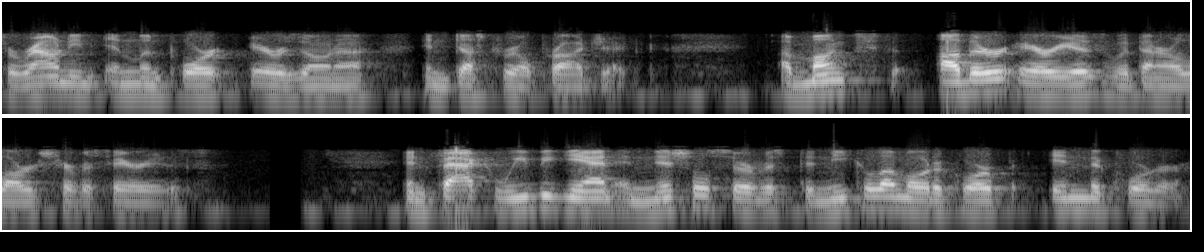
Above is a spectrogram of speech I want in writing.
surrounding Inland Port Arizona industrial project, amongst other areas within our large service areas. In fact, we began initial service to Nikola Motor Corp in the quarter.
